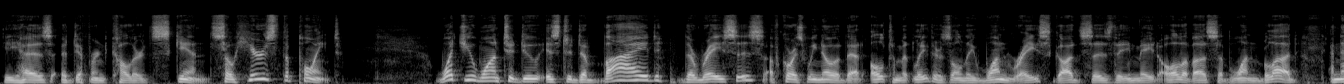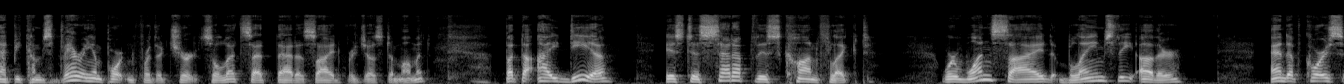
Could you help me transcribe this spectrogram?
he has a different colored skin. So here's the point. What you want to do is to divide the races. Of course, we know that ultimately there's only one race. God says that He made all of us of one blood, and that becomes very important for the church. So let's set that aside for just a moment. But the idea is to set up this conflict where one side blames the other. And of course,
